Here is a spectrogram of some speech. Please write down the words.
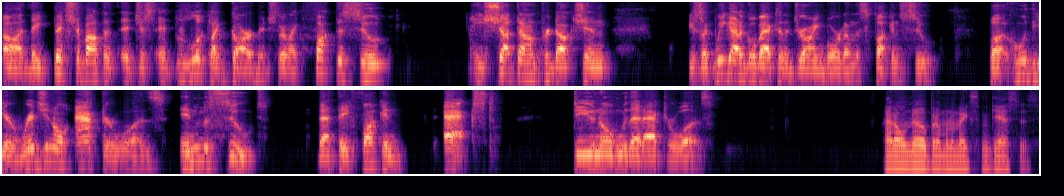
uh, they bitched about the. It just it looked like garbage. They're like, "Fuck the suit." He shut down production. He's like, we got to go back to the drawing board on this fucking suit. But who the original actor was in the suit that they fucking X'd, do you know who that actor was? I don't know, but I'm gonna make some guesses.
